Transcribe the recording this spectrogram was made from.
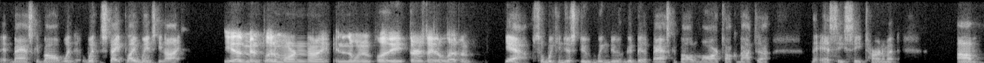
at basketball. When when the state play Wednesday night? yeah, the men play tomorrow night, and then the women play Thursday at eleven. Yeah, so we can just do we can do a good bit of basketball tomorrow. Talk about uh, the SEC tournament. Um,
